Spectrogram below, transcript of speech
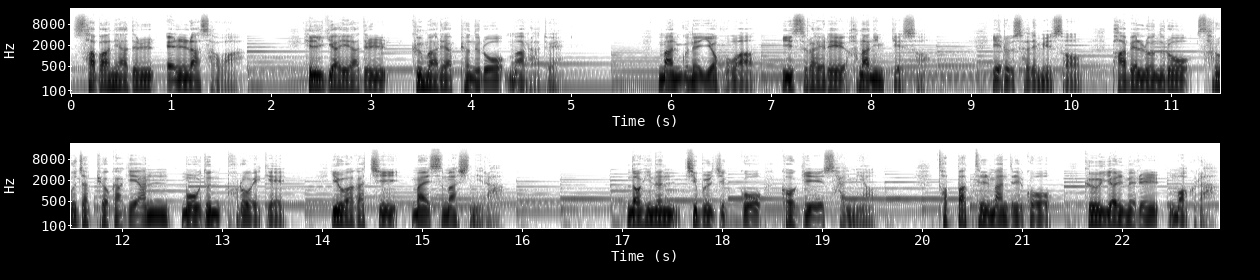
사반의 아들 엘라사와 힐기야의 아들 그마랴 편으로 말하되 만군의 여호와 이스라엘의 하나님께서 예루살렘에서 바벨론으로 사로잡혀 가게 한 모든 포로에게 이와 같이 말씀하시니라 너희는 집을 짓고 거기에 살며 텃밭을 만들고 그 열매를 먹으라.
